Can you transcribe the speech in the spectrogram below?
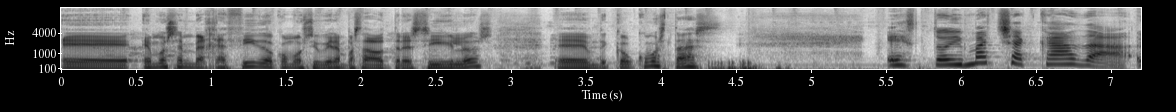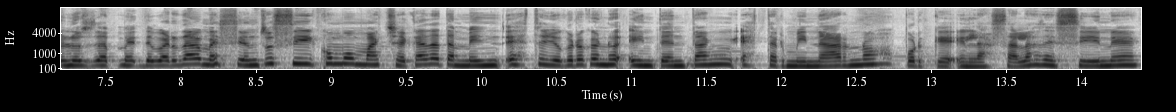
Eh, hemos envejecido como si hubieran pasado tres siglos. Eh, ¿Cómo estás? Estoy machacada, de verdad me siento así como machacada. También este, yo creo que no- intentan exterminarnos porque en las salas de cine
